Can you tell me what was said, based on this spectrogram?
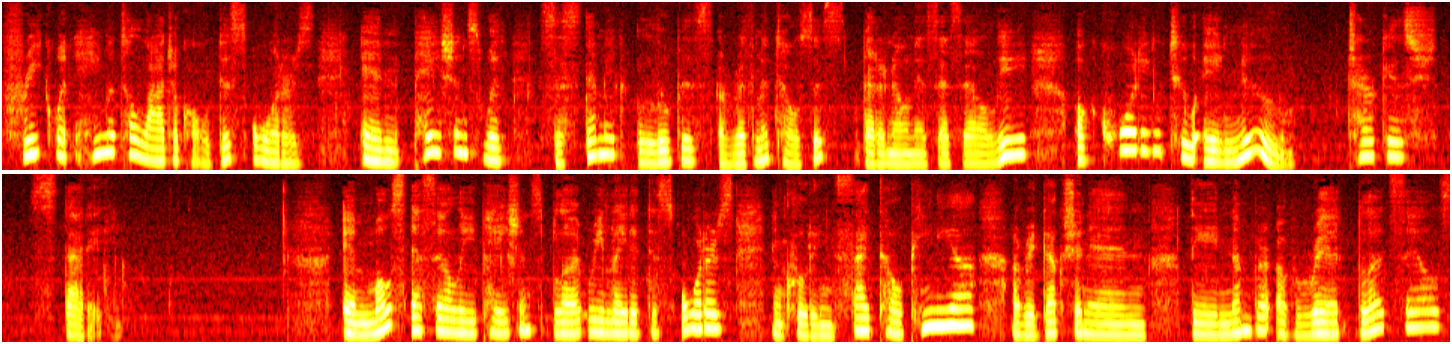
frequent hematological disorders in patients with systemic lupus erythematosus, better known as SLE, according to a new Turkish study. In most SLE patients, blood related disorders, including cytopenia, a reduction in the number of red blood cells,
